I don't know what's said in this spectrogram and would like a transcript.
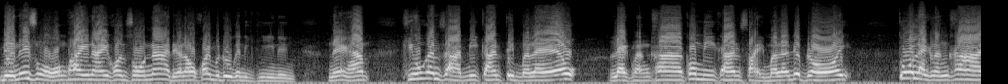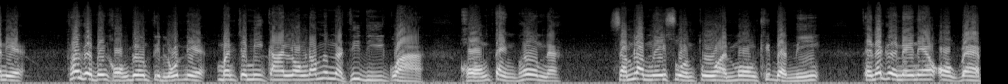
เดี๋ยวในส่วนของภายในคอนโซลหน้าเดี๋ยวเราค่อยมาดูกันอีกทีหนึ่งนะครับ คิ้วกันศาสตร์มีการติดมาแล้ว แหลกหลังคาก็มีการใส่มาแล้วเรียบร้อย ตัวแหลกหลังคาเนี่ย ถ้าเกิดเป็นของเดิมติดรถเนี่ย มันจะมีการรองรับน้ำหนักที่ดีกว่าของแต่งเพิ่มนะสำหรับในส่วนตัวมองคิดแบบนี้ แต่ถ้าเกิดในแนวออกแบบ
